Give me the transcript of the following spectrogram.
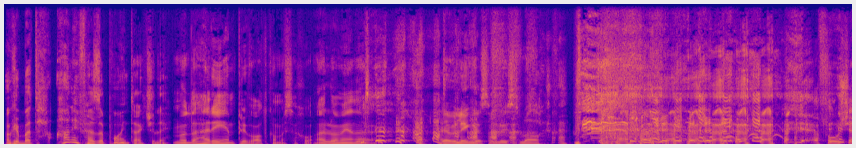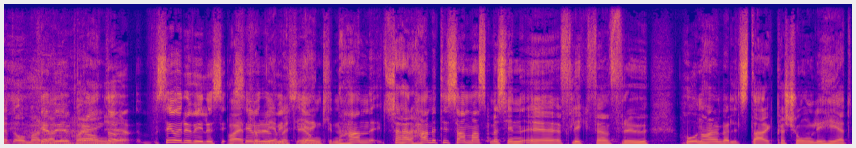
Okay, but Hanif has a point actually. Men det här är en privat konversation, eller vad menar du? Det är väl ingen som lyssnar. Fortsätt Omar, du kan hade du en poäng. prata? Se vad du vill se. Vad är se vad du vill egentligen? Han, så här, han är tillsammans med sin eh, flickvän fru. Hon har en väldigt stark personlighet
